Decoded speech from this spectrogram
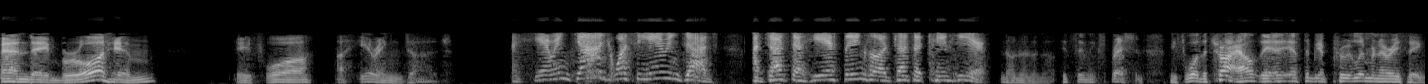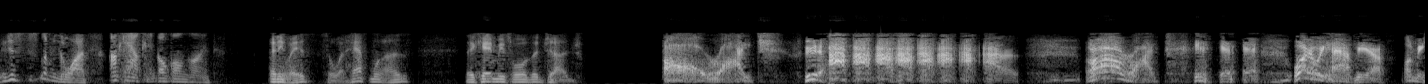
and they brought him before a hearing judge. A hearing judge? What's a hearing judge? A judge that hears things or a judge that can't hear? No, no, no, no. It's an expression. Before the trial, there has to be a preliminary thing. Just, just let me go on. Okay, okay, go, go, go on. Anyways, so what happened was, they came before the judge. All right. What do we have here? Let me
